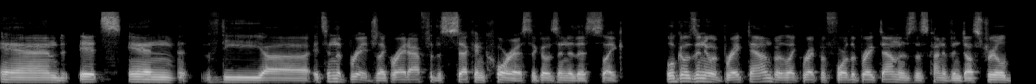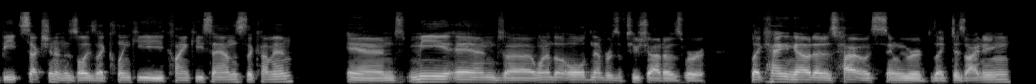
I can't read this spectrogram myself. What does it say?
and it's in the uh, it's in the bridge, like right after the second chorus. It goes into this like well, goes into a breakdown, but like right before the breakdown, there's this kind of industrial beat section, and there's all these like clinky, clanky sounds that come in. And me and uh, one of the old members of Two Shadows were like hanging out at his house, and we were like designing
